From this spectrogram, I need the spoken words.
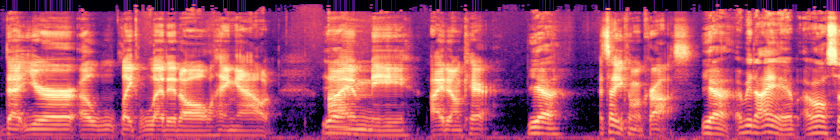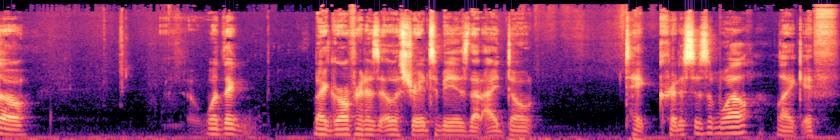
that you're a like let it all hang out. Yeah. I am me. I don't care. Yeah. That's how you come across. Yeah, I mean, I am. I'm also. One thing my girlfriend has illustrated to me is that I don't take criticism well. Like, if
